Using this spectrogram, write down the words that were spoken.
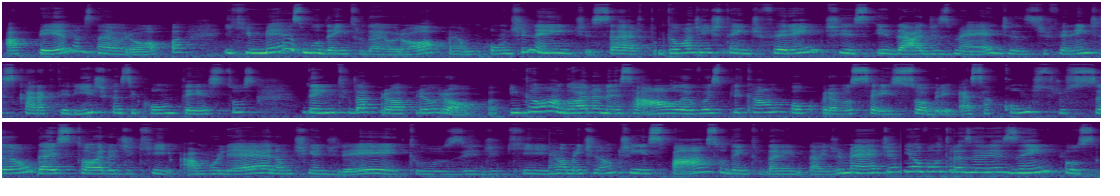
apenas na Europa e que mesmo dentro da Europa é um continente, certo? Então a gente tem diferentes idades médias, diferentes características e contextos dentro da própria Europa. Então, agora nessa aula eu vou explicar um pouco para vocês sobre essa construção da história de que a mulher não tinha direitos e de que realmente não tinha espaço dentro da Idade Média, e eu vou trazer exemplos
